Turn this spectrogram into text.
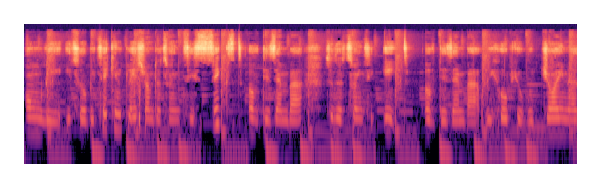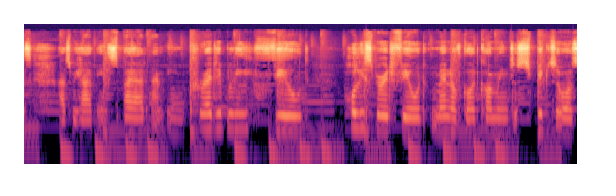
Only. It will be taking place from the 26th of December to the 28th of December. We hope you will join us as we have inspired and incredibly filled Holy Spirit filled men of God coming to speak to us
